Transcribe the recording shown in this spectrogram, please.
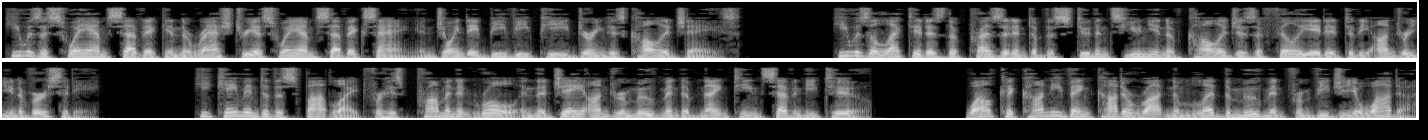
He was a Swayamsevak in the Rashtriya Swayamsevak Sangh and joined ABVP during his college days. He was elected as the president of the Students' Union of Colleges affiliated to the Andhra University. He came into the spotlight for his prominent role in the Jai Andhra movement of 1972. While Kakani Venkata Ratnam led the movement from Vijayawada,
